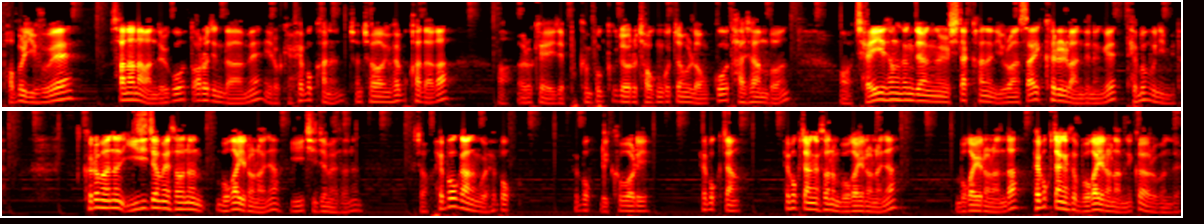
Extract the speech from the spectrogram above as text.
버블 이후에 산 하나 만들고 떨어진 다음에 이렇게 회복하는 천천히 회복하다가 어, 이렇게 이제 본격적으로 적은 고점을 넘고 다시 한번 어, 제2 상승장을 시작하는 이러한 사이클을 만드는 게 대부분입니다. 그러면은 이 지점에서는 뭐가 일어나냐? 이 지점에서는 그죠? 회복하는 거예요. 회복, 회복, 리커버리, 회복장. 회복장에서는 뭐가 일어나냐? 뭐가 일어난다? 회복장에서 뭐가 일어납니까, 여러분들?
